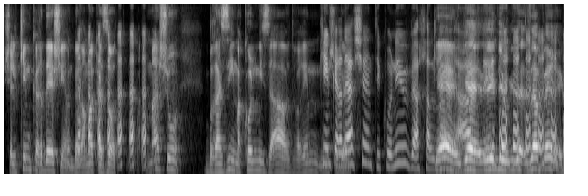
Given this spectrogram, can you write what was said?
של קים קרדשיאן, ברמה כזאת. משהו, ברזים, הכל מזהב, דברים... קים. קרדשן, תיקונים והחלבה. כן, כן. בדיוק, זה, זה הפרק.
